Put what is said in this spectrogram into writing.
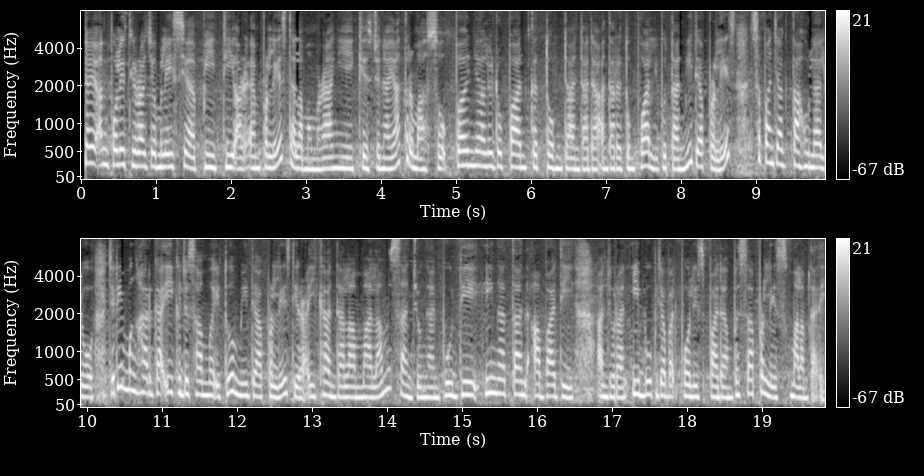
Kejayaan Polis Diraja Malaysia PTRM Perlis dalam memerangi kes jenayah termasuk penyeludupan ketum dan dadah antara tumpuan liputan media Perlis sepanjang tahun lalu. Jadi menghargai kerjasama itu, media Perlis diraikan dalam malam sanjungan budi ingatan abadi anjuran Ibu Pejabat Polis Padang Besar Perlis malam tadi.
